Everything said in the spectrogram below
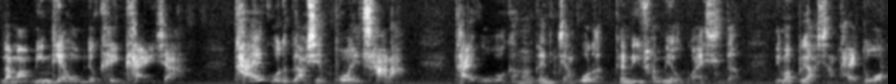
那么明天我们就可以看一下。台股的表现不会差啦，台股我刚刚跟你讲过了，跟立春没有关系的，你们不要想太多。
